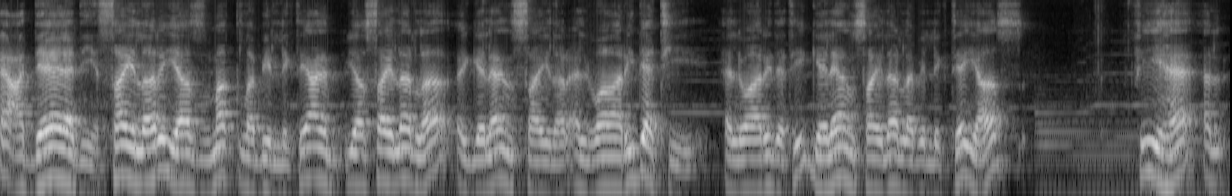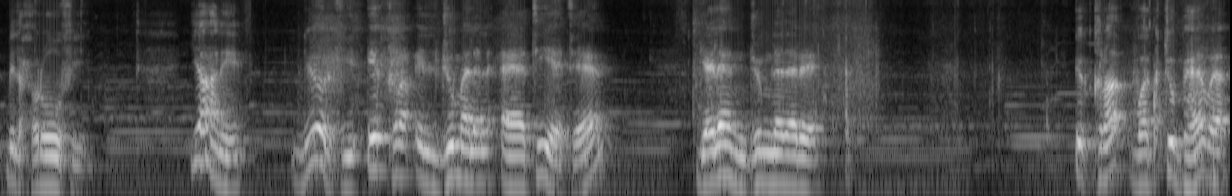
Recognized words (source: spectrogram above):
i'dadi sayıları yazmakla birlikte yani ya sayılarla gelen sayılar el varideti el varideti gelen sayılarla birlikte yaz fiha bil hurufi. Yani diyor ki ikra il cümelel atiyete. Gelen cümleleri ikra vektubhe ve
